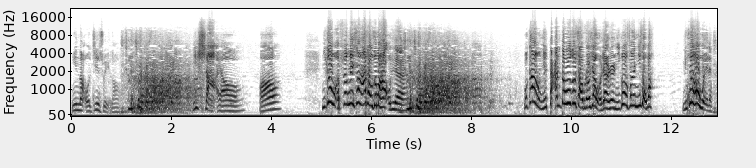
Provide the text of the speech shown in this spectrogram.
你脑子进水了？你傻呀？啊？你跟我分开上哪找这么好去？我告诉你，打着兜都找不着像我这样人。你跟我分开，你走吧，你会后悔的。”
